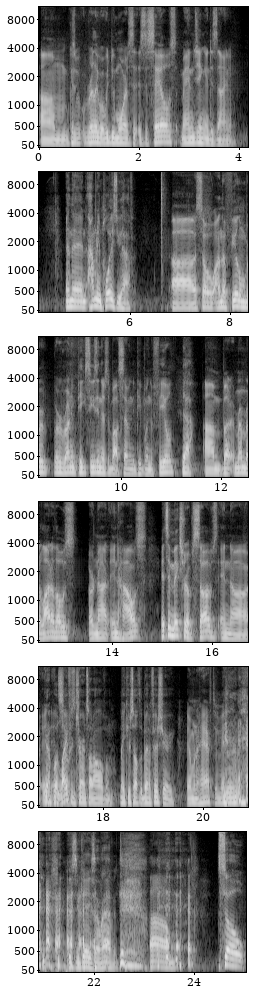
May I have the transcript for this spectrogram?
Because really, what we do more is, is the sales, managing, and designing. And then how many employees do you have? Uh, so on the field, when we're, we're running peak season, there's about 70 people in the field. Yeah. Um, but remember, a lot of those are not in house. It's a mixture of subs and uh, and, put life subs. insurance on all of them. Make yourself the beneficiary, I'm gonna have to, man. just in case something happens. Um, so,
